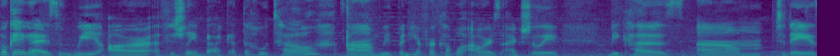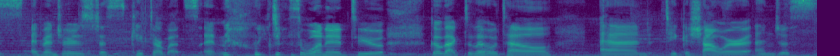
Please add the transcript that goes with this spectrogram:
Okay, guys, we are officially back at the hotel. Um, we've been here for a couple hours actually because um, today's adventures just kicked our butts and we just wanted to go back to the hotel and take a shower and just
